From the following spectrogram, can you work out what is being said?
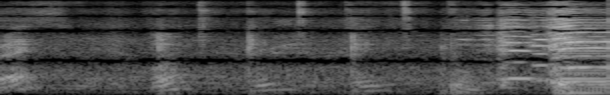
Right? One, two, three.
